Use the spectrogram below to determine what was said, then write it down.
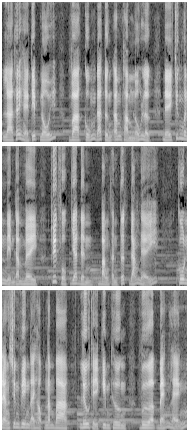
Là thế hệ tiếp nối và cũng đã từng âm thầm nỗ lực để chứng minh niềm đam mê, thuyết phục gia đình bằng thành tích đáng nể. Cô nàng sinh viên đại học năm ba Lưu Thị Kim Thương vừa bén lẻn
